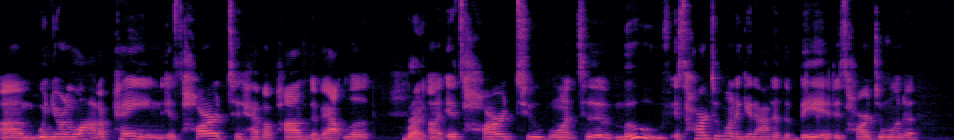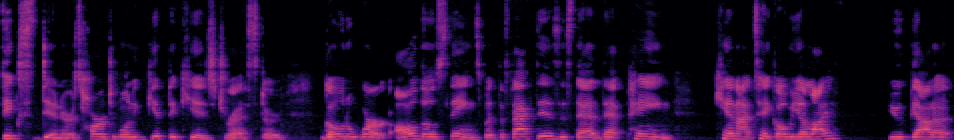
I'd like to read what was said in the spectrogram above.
Um, when you're in a lot of pain, it's hard to have a positive outlook. right. Uh, it's hard to want to move. It's hard to want to get out of the bed. It's hard to want to fix dinner. It's hard to want to get the kids dressed or go to work, all those things. But the fact is, is that that pain cannot take over your life. You've gotta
